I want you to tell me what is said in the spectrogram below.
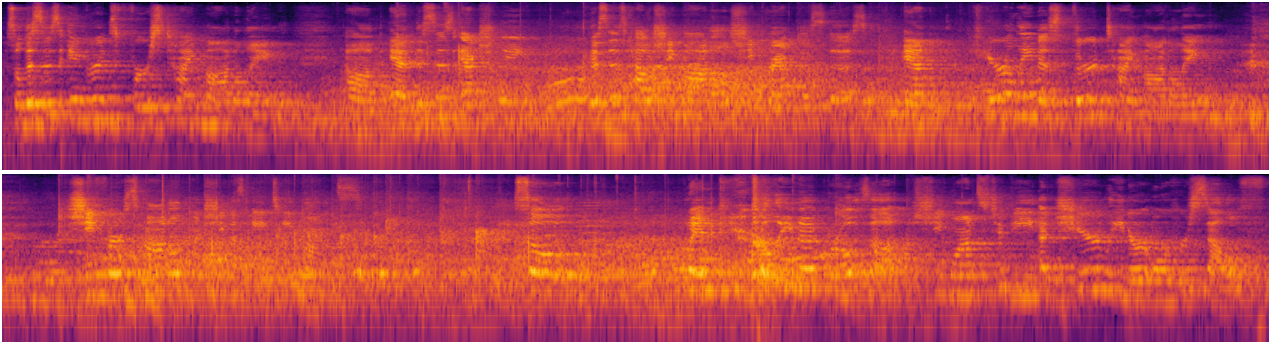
So this is Ingrid's first time modeling, um, and this is actually, this is how she models, she practiced this. And Carolina's third time modeling, she first modeled when she was 18 months. So when Carolina grows up, she wants to be a cheerleader or herself,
